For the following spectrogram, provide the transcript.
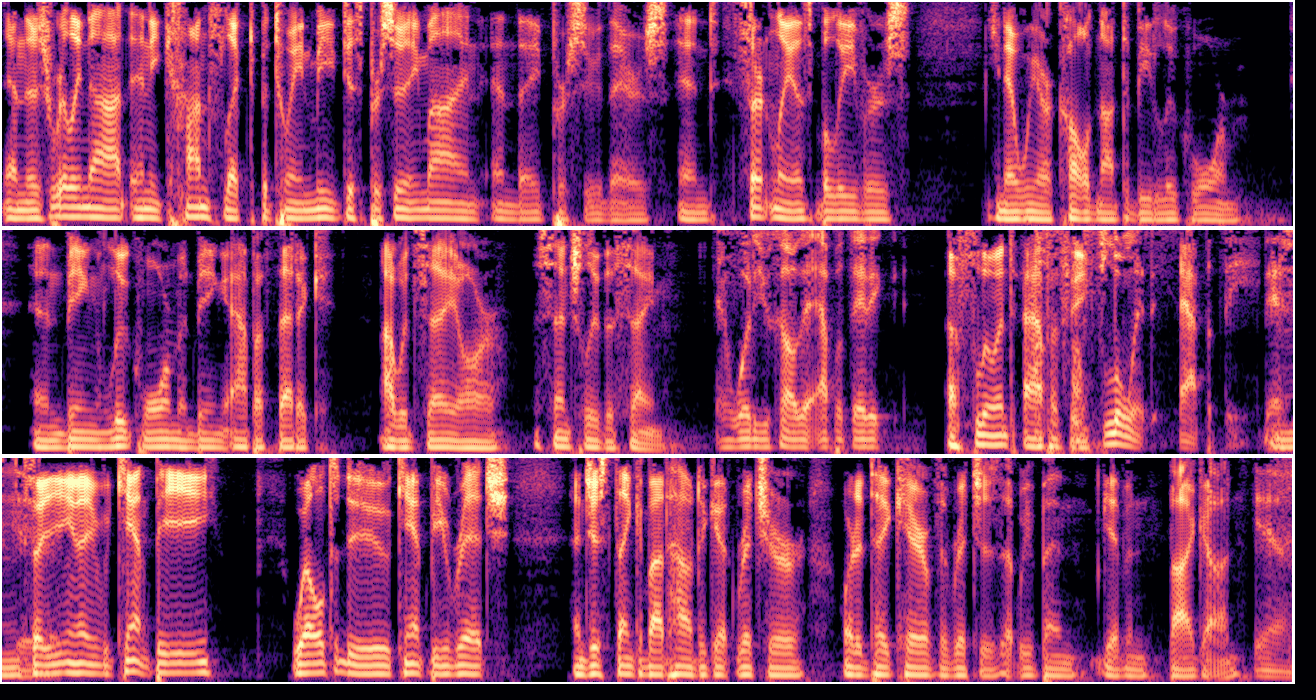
And there's really not any conflict between me just pursuing mine and they pursue theirs. And certainly as believers, you know, we are called not to be lukewarm. And being lukewarm and being apathetic, I would say, are essentially the same. And what do you call the Apathetic, Affluent apathy. affluent apathy. That's mm-hmm. good. So you know we can't be well to do, can't be rich, and just think about how to get richer or to take care of the riches that we've been given by God. yeah.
